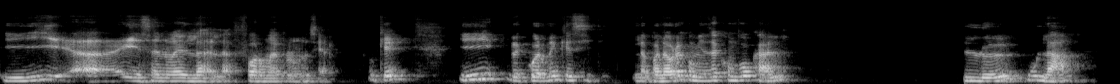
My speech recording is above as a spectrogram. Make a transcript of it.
Y esa no es la, forma de pronunciar, ¿ok? Y recuerden que si la palabra comienza con vocal, le o la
